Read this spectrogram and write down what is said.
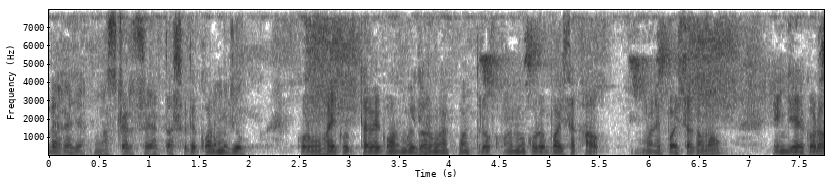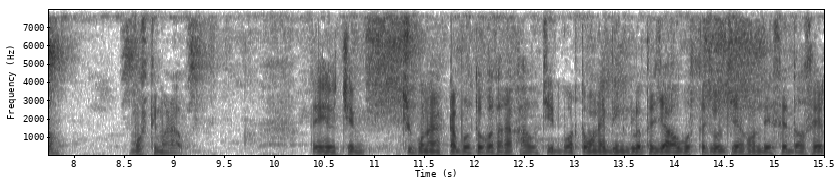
দেখা যাক মাস্টার স্যার তার সাথে কর্মযোগ। কর্মভাই করতে হবে, কর্মই ধর্ম একমাত্র। কর্ম করো, পয়সা খাও মানে পয়সা কামাও এনজয় করো, মস্তি মারাও। তো এই হচ্ছে জীবনের একটা ব্রত কথা রাখা উচিত। বর্তমানের দিনগুলোতে যা অবস্থা চলছে এখন, দেশের দশের,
